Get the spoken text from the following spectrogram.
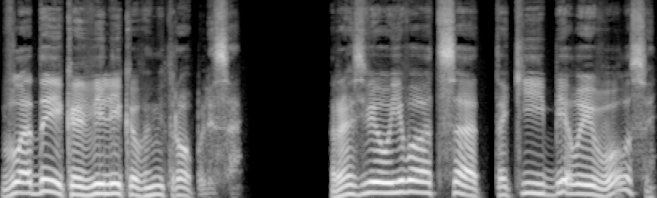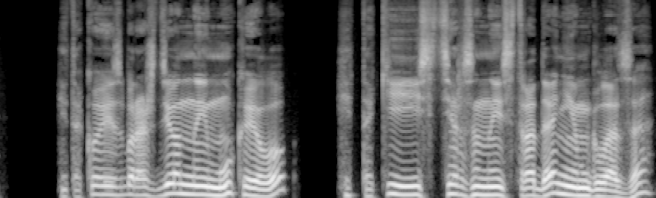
владыка великого метрополиса. Разве у его отца такие белые волосы? И такой изборожденный мукой лоб? И такие истерзанные страданием глаза?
